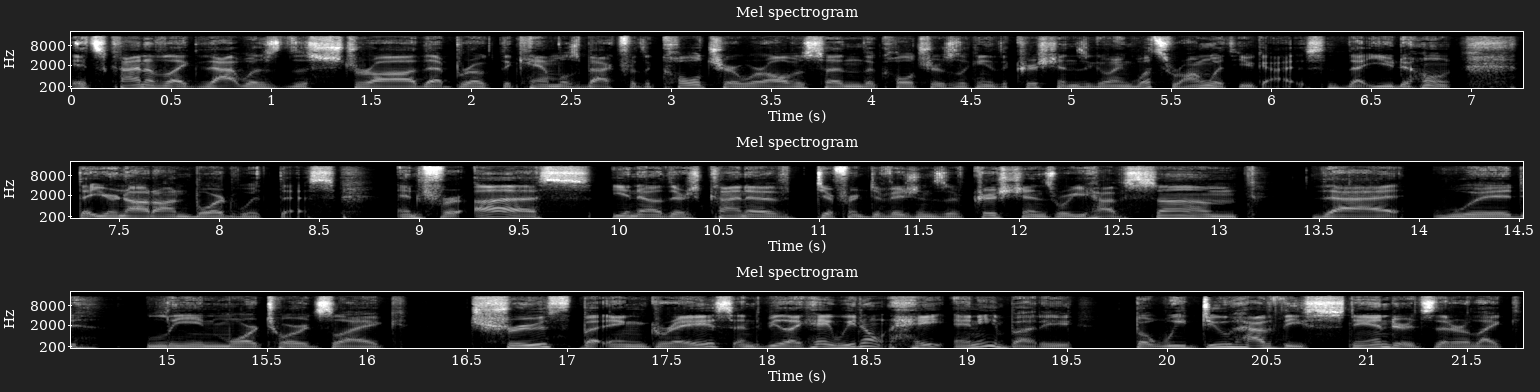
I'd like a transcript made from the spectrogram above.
it's kind of like that was the straw that broke the camel's back for the culture, where all of a sudden the culture is looking at the Christians and going, What's wrong with you guys that you don't, that you're not on board with this? And for us, you know, there's kind of different divisions of Christians where you have some that would lean more towards like, truth but in grace and to be like hey we don't hate anybody but we do have these standards that are like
